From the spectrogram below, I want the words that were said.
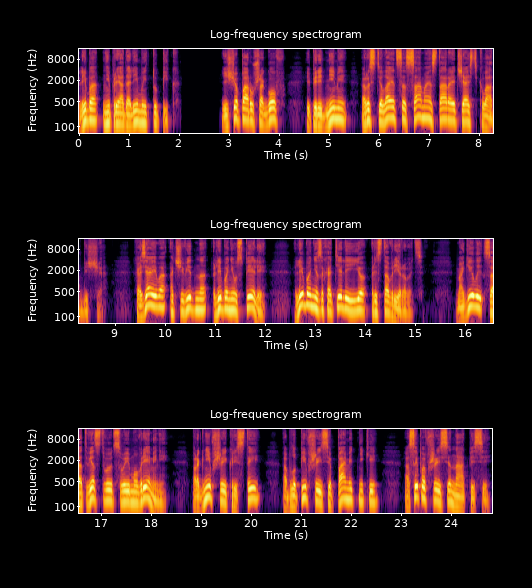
либо непреодолимый тупик. Еще пару шагов, и перед ними расстилается самая старая часть кладбища. Хозяева, очевидно, либо не успели, либо не захотели ее реставрировать. Могилы соответствуют своему времени. Прогнившие кресты, облупившиеся памятники, осыпавшиеся надписи,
